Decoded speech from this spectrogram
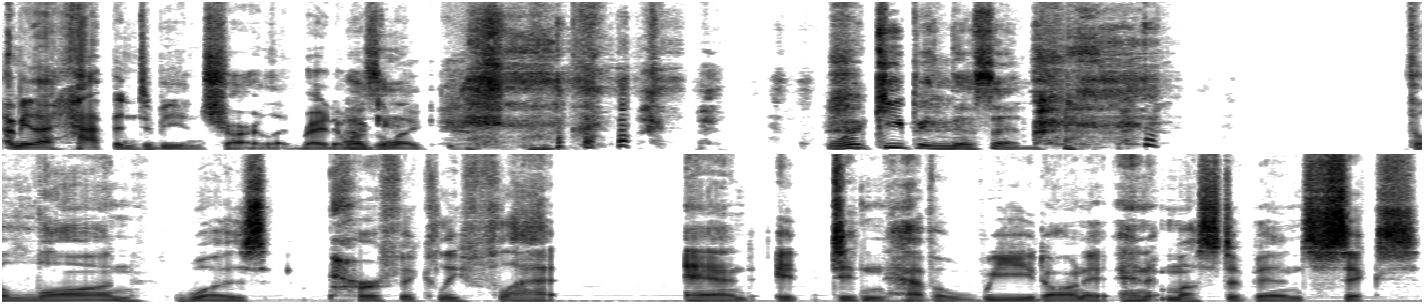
I mean, I happened to be in Charlotte, right? It wasn't like. We're keeping this in. the lawn was perfectly flat and it didn't have a weed on it. And it must have been six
